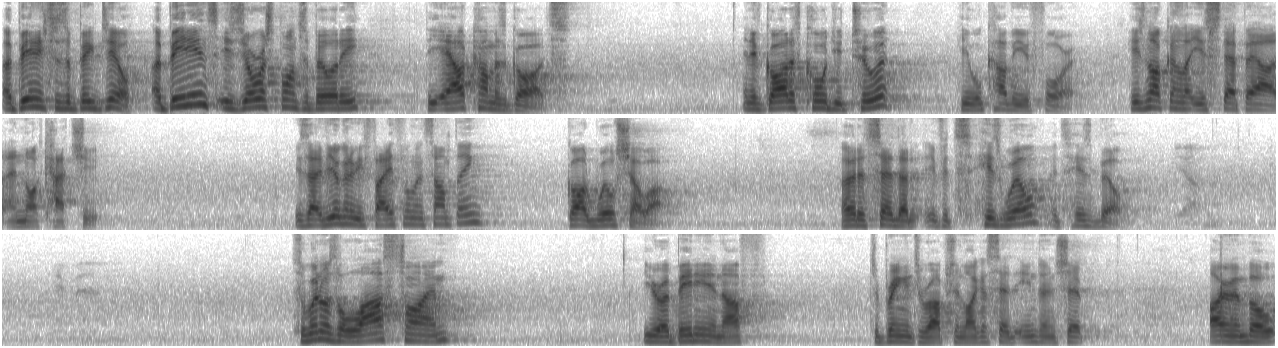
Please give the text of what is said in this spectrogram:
Obedience is a big deal. Obedience is your responsibility, the outcome is God's. And if God has called you to it, He will cover you for it. He's not going to let you step out and not catch you. Is that if you're going to be faithful in something, God will show up. I heard it said that if it's His will, it's His bill. So, when was the last time you were obedient enough to bring interruption? Like I said, the internship. I remember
